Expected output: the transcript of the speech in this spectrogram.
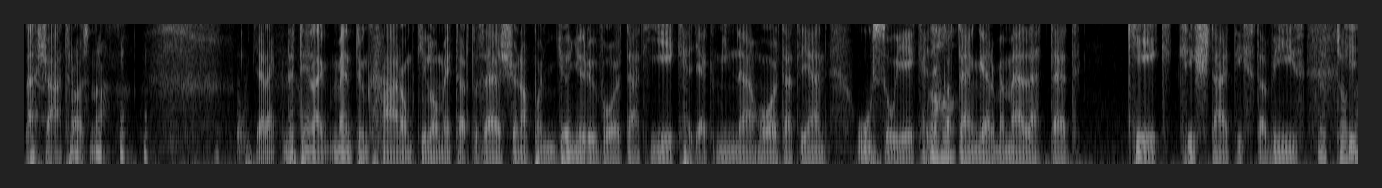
lesátraznak gyerek. De tényleg mentünk három kilométert az első napon, gyönyörű volt, tehát jéghegyek mindenhol, tehát ilyen úszó jéghegyek Aha. a tengerbe melletted, kék, kristálytiszta víz. Ki,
